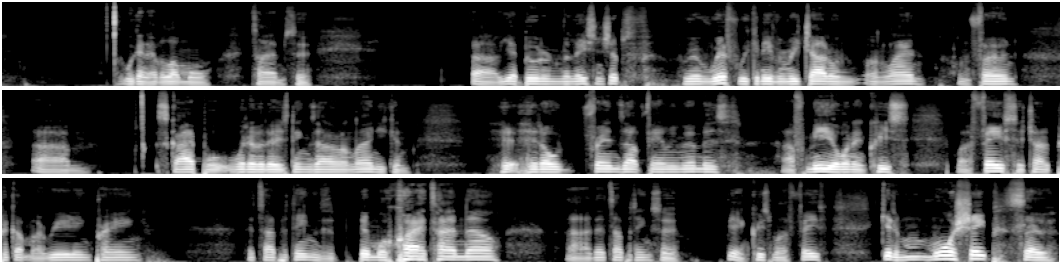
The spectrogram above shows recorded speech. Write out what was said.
We're gonna have a lot more time. So, uh, yeah, building relationships whoever with. We can even reach out on online, on phone. Um, Skype or whatever those things are online. You can hit hit old friends up, family members. Uh, for me, I want to increase my faith, so try to pick up my reading, praying, that type of thing. There's a bit more quiet time now, uh, that type of thing. So yeah, increase my faith, get in more shape, so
